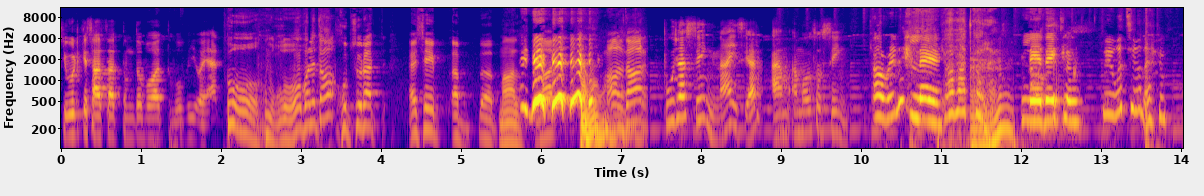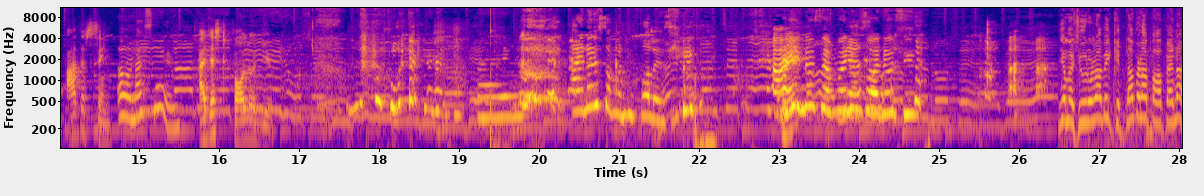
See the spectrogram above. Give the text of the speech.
क्यूट के साथ साथ तुम तो बहुत वो भी हो यार। वो वो बोले तो। खूबसूरत ऐसे अ, अ, माल। माल- मालदार। पूजा सिंग नाइस यार। I am I am also sing Oh, really? ले क्या बात कर रहे हैं? ले देख लो। Wait, what's your name? Adarsh Singh. Oh, nice name. I just followed you. No way! I know someone who follows you. I know someone who follows you. ये मशहूर होना भी कितना बड़ा पाप है ना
